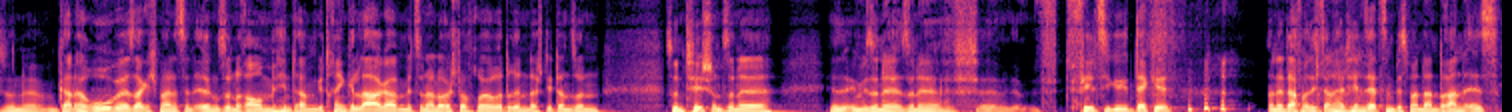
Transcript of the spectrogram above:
so eine Garderobe, sag ich mal, das ist in irgendein so ein Raum hinterm Getränkelager mit so einer Leuchtstoffröhre drin, da steht dann so ein, so ein Tisch und so eine, irgendwie so eine, so eine äh, filzige Decke. Und dann darf man sich dann halt hinsetzen, bis man dann dran ist.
